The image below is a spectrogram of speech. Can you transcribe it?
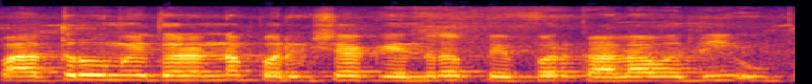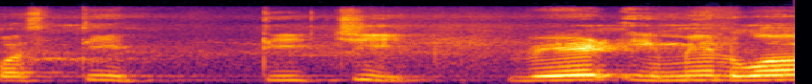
पात्र उमेदवारांना परीक्षा केंद्र पेपर कालावधी उपस्थितीची वेळ ईमेल व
